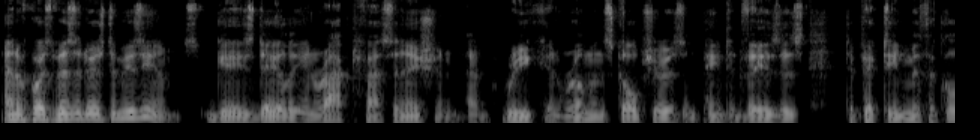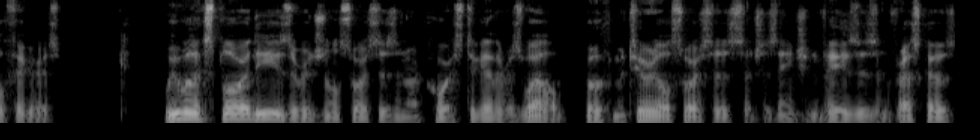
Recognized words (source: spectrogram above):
And of course, visitors to museums gaze daily in rapt fascination at Greek and Roman sculptures and painted vases depicting mythical figures. We will explore these original sources in our course together as well, both material sources such as ancient vases and frescoes,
